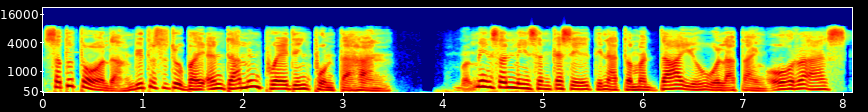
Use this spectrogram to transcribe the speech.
sa totoo lang, dito sa Dubai, ang daming pwedeng puntahan. Minsan-minsan kasi tinatamad tayo, wala tayong oras.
